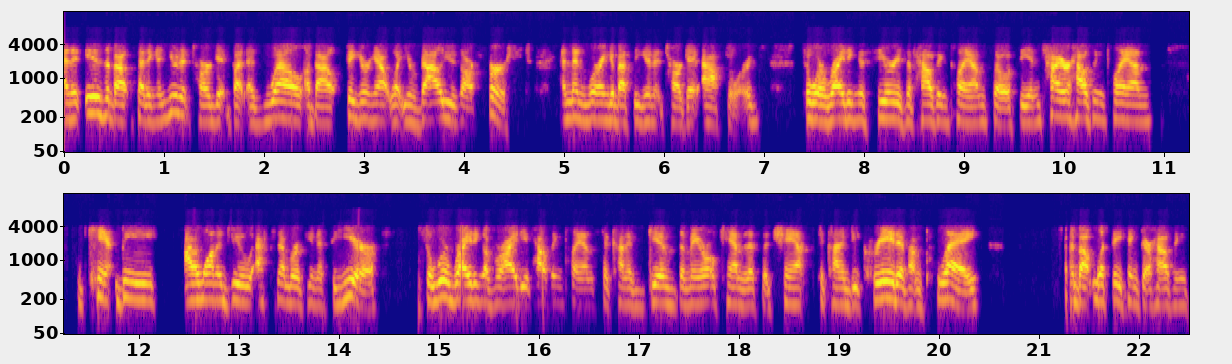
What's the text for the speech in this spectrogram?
And it is about setting a unit target, but as well about figuring out what your values are first and then worrying about the unit target afterwards. So we're writing a series of housing plans. So if the entire housing plan can't be I want to do X number of units a year. So we're writing a variety of housing plans to kind of give the mayoral candidates a chance to kind of be creative and play about what they think their housing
